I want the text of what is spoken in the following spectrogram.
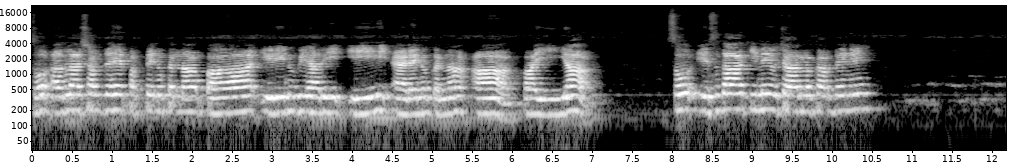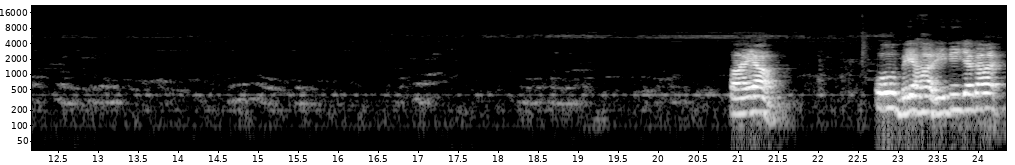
ਸੋ ਅਗਲਾ ਸ਼ਬਦ ਹੈ, ਪੱਪੇ ਨੂੰ ਕੰਨਾ ਪਾ, ਈੜੀ ਨੂੰ ਬਿਹਾਰੀ, ਈ, ਐੜੇ ਨੂੰ ਕੰਨਾ ਆ ਪਾਈਆ ਸੋ ਇਸ ਦਾ ਕਿਵੇਂ ਉਚਾਰਨ ਕਰਦੇ ਨੇ? ਪਾਇਆ ਉਹ ਬਿਹਾਰੀ ਦੀ ਜਗ੍ਹਾ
